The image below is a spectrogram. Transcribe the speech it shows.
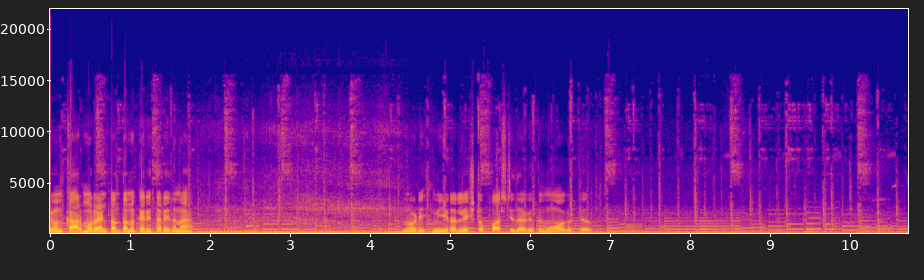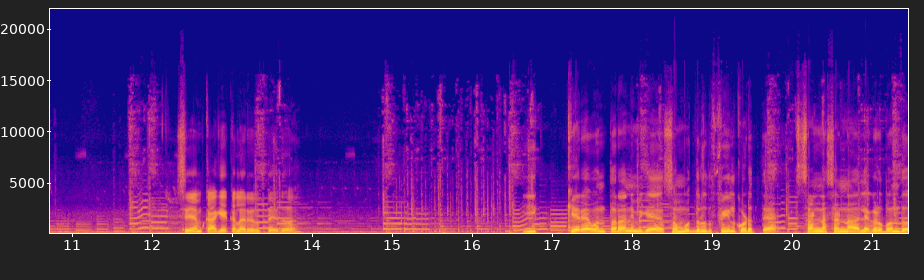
ಇವನ್ ಕಾರ್ಮೊರೆಂಟ್ ಅಂತಲೂ ಕರೀತಾರೆ ಇದನ್ನು. ನೋಡಿ, ನೀರಲ್ಲಿ ಎಷ್ಟು ಫಾಸ್ಟ್ ಇದಾಗುತ್ತೆ ಮೂವ್ ಆಗುತ್ತೆ ಅದು. ಸೇಮ್ ಕಾಗೆ ಕಲರ್ ಇರುತ್ತೆ ಇದು. ಈ ಕೆರೆ ಒಂಥರ ನಿಮಗೆ ಸಮುದ್ರದ ಫೀಲ್ ಕೊಡುತ್ತೆ. ಸಣ್ಣ ಸಣ್ಣ ಅಲೆಗಳು ಬಂದು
